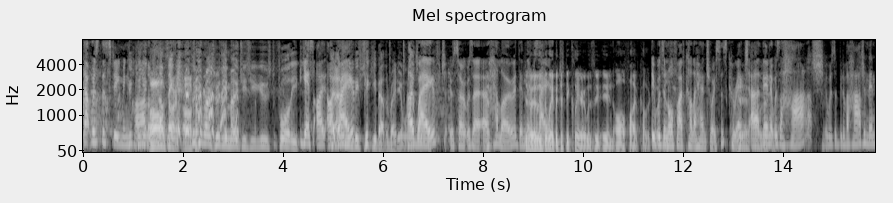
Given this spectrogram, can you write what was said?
that was the steaming Can- can pile you- of Oh, something. sorry. Oh, Could sorry. you run through the emojis you used for the? Yes, I, I, I, don't mean to be picky about the radio I waved, so it was a, a hello. Then there it was was the a- way, but just be clear, it was in all five color It was in all five colour hand choices, correct. Yeah, yeah, uh, then it was a heart. It was a bit of a heart, and then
